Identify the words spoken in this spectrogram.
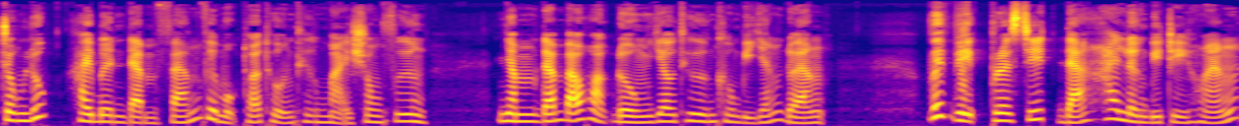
trong lúc hai bên đàm phán về một thỏa thuận thương mại song phương, nhằm đảm bảo hoạt động giao thương không bị gián đoạn. Với việc Brexit đã hai lần bị trì hoãn,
